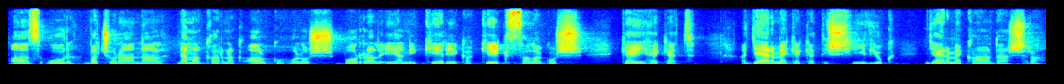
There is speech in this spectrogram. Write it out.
az úr vacsoránál nem akarnak alkoholos borral élni, kérjék a kék szalagos kejheket. A gyermekeket is hívjuk gyermekáldásra.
